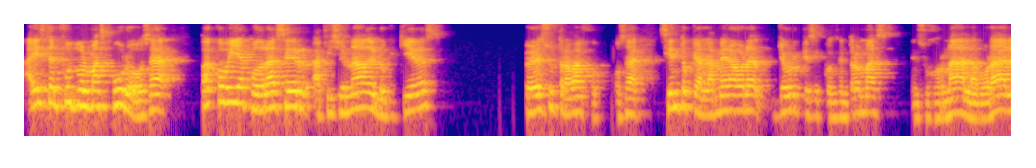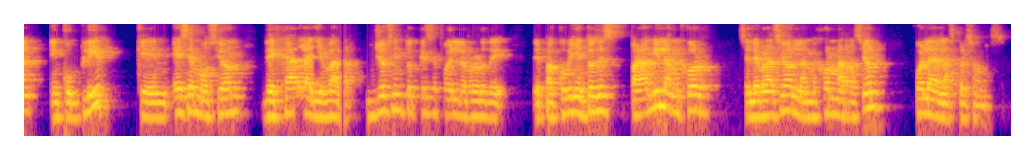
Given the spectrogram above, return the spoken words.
Ahí está el fútbol más puro. O sea, Paco Villa podrá ser aficionado de lo que quieras, pero es su trabajo. O sea, siento que a la mera hora yo creo que se concentró más en su jornada laboral, en cumplir, que en esa emoción dejarla llevar. Yo siento que ese fue el error de, de Paco Villa. Entonces, para mí la mejor celebración, la mejor narración fue la de las personas.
